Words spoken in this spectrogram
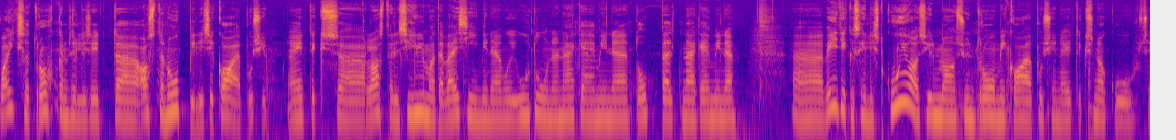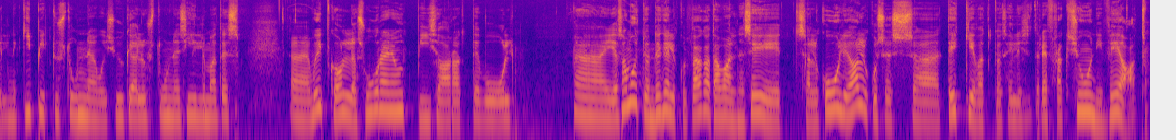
vaikselt rohkem selliseid astenoopilisi kaebusi, näiteks lastel silmade väsimine või udune nägemine, topeltnägemine, veidi ka sellist kuiva silma sündroomi kaebusi, näiteks nagu selline kipitustunne või sügelustunne silmades, võib ka olla suurenenud pisarate vool ja samuti on tegelikult väga tavaline see, et seal kooli alguses tekivad ka sellised refraktsioonivead,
